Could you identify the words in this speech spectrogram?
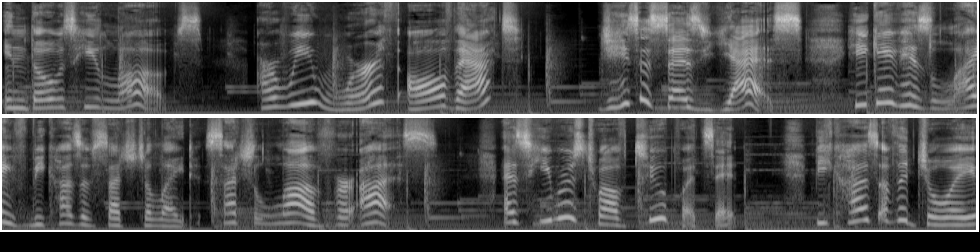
in those he loves. Are we worth all that? Jesus says yes. He gave his life because of such delight, such love for us. As Hebrews 12:2 puts it, because of the joy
